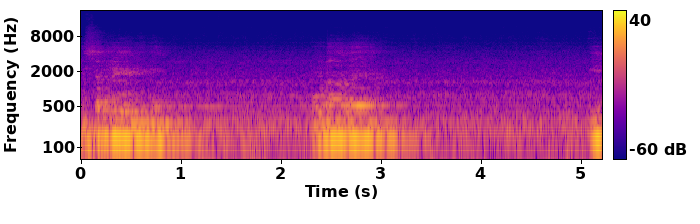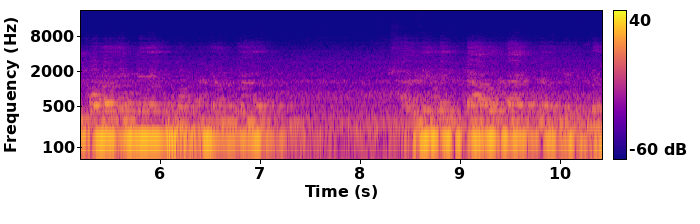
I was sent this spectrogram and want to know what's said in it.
വിഷൻ ലേണിങ്ങും കൂടാതെ ഈ കോളേജിന്റെ പ്രവർത്തനങ്ങൾക്ക് അതിൽ നിന്ന് കിട്ടാവുന്നതായിട്ടുള്ള ബെനിഫിറ്റ്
